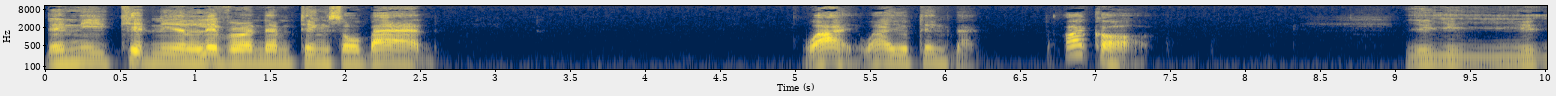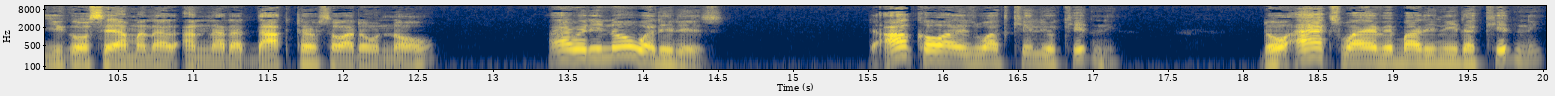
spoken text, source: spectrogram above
They need kidney and liver and them things so bad. Why? Why you think that? Alcohol you you you, you go say I'm not I'm not a doctor, so I don't know. I already know what it is. The alcohol is what kill your kidney. Don't ask why everybody need a kidney.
